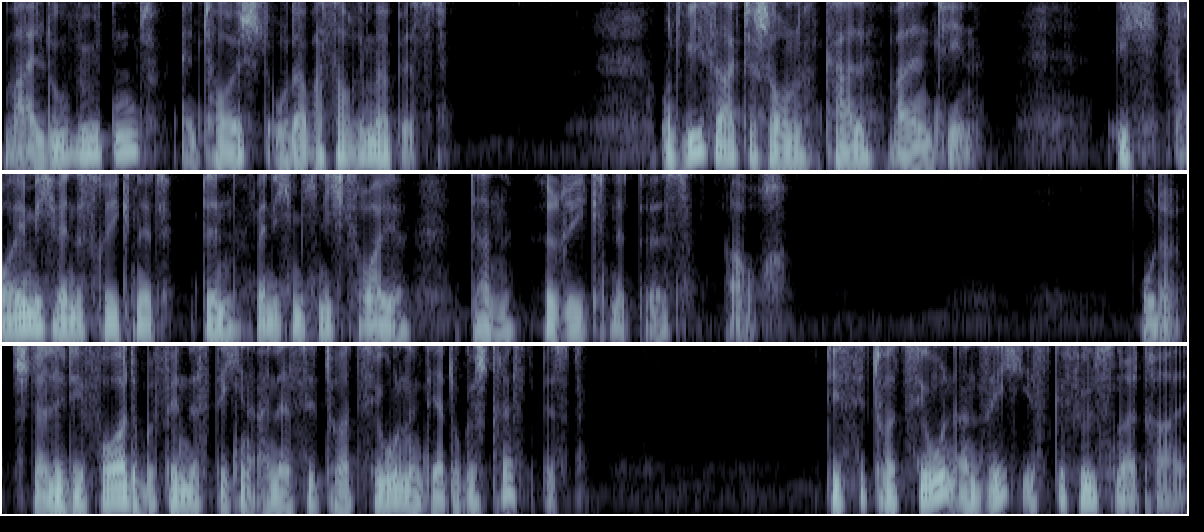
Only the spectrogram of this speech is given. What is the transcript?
weil du wütend, enttäuscht oder was auch immer bist. Und wie sagte schon Karl Valentin, ich freue mich, wenn es regnet, denn wenn ich mich nicht freue, dann regnet es auch. Oder stelle dir vor, du befindest dich in einer Situation, in der du gestresst bist. Die Situation an sich ist gefühlsneutral.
